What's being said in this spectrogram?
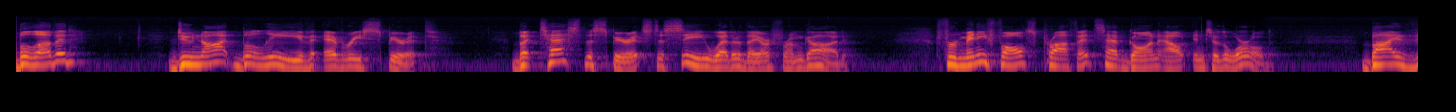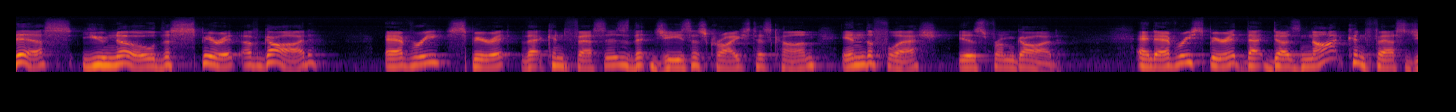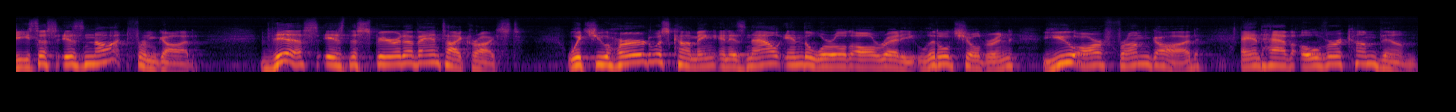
Beloved, do not believe every spirit, but test the spirits to see whether they are from God for many false prophets have gone out into the world. By this you know the Spirit of God. Every spirit that confesses that Jesus Christ has come in the flesh is from God. And every spirit that does not confess Jesus is not from God. This is the spirit of Antichrist which you heard was coming and is now in the world already. Little children, you are from God and have overcome them.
